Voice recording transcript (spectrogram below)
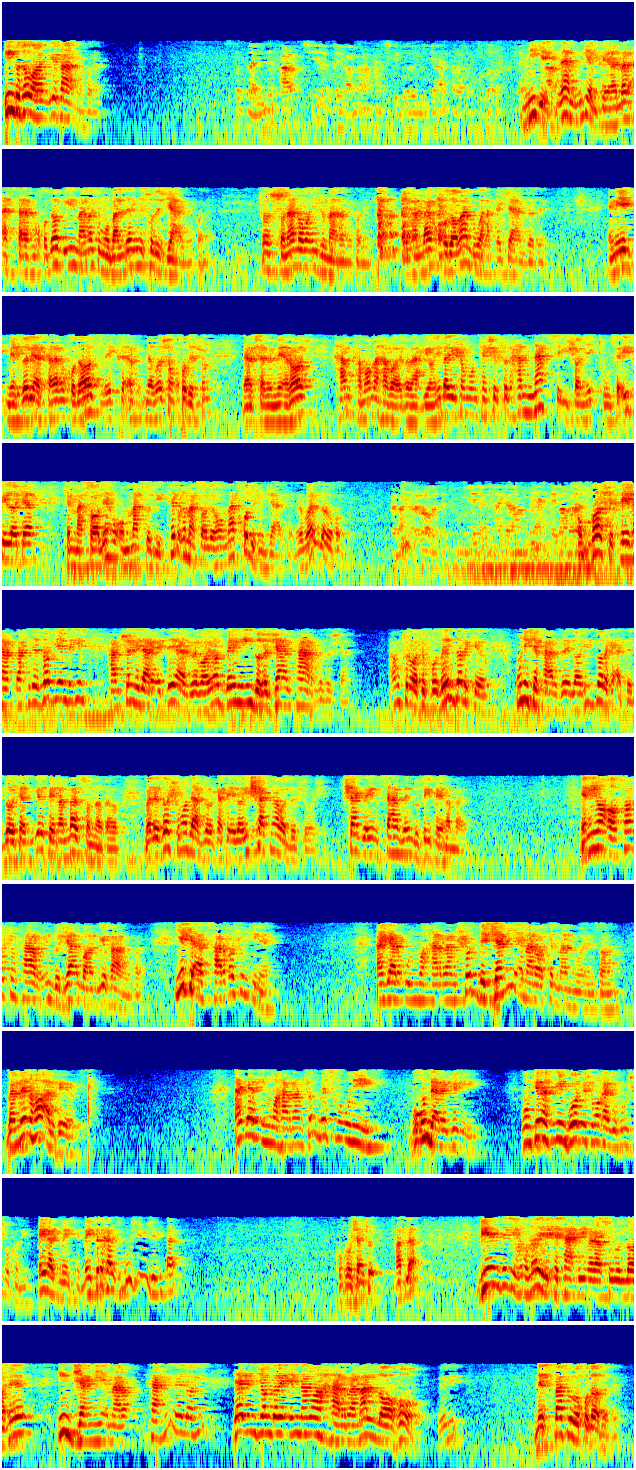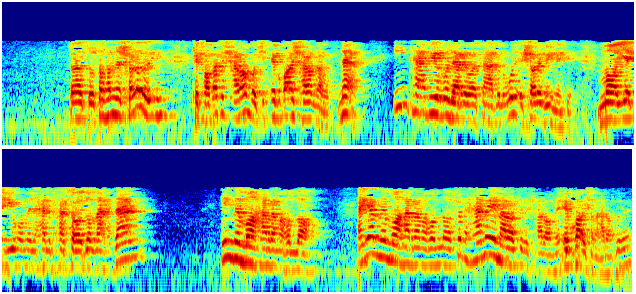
این دو تا با هم دیگه فرق می‌کنه. دلیل فرق چیه؟ پیغمبر هم که داره میگه از طرف خدا. میگه نه میگه پیغمبر از طرف خدا به این معنا که مبلغ نیست خودش جهل می‌کنه. چون سنن با ما اینجور معنا می‌کنیم. پیغمبر خداوند به حق جهل داده. یعنی یک مقداری از طرف خداست یک مقدارش هم خودشون. در شب معراج هم تمام حقایق وحیانی برای ایشان منکشف شد هم نفس ایشان یک توسعه پیدا کرد که مصالح امت رو دید. طبق مصالح امت خودشون جعل کرد روایت داره خب. خب باشه پیغمبر وقتی رضا بیایم بگیم همچنان که در عده از روایات بین این دو تا جعل فرق گذاشتن همونطور روایت فضیل داره که اونی که فرض الهی داره که عده درکت دیگر پیغمبر سنت قرار. و لذا شما در درکت الهی شک نباید داشته باشید. شک در این سر در این دو سه پیغمبر. یعنی اینا آثارشون فرق این دو جعل با هم دیگه فرق می‌کنن یکی از فرقاشون اینه اگر اون محرم شد به جمیع مراتب ممنوع انسان و منها الهرس اگر این محرم شد مثل اونی به اون درجه نیست ممکن است این گرد شما خرید فروش بکنید غیر از میته. میته خرید فروش نمیشه کرد خب روشن شد. مطلب؟ بیایم بگیم اونایی که تحریم رسول الله این جمعی مرا تحریم الهی در اینجا داره انما حرم الله نسبت رو به خدا داده. چون از سلطان هم نشکال داره این کتابتش حرام باشه ابقاش حرام نبود نه. این تعبیر رو در روایت القول اشاره به اینه که ما یجی من هل فساد و محزن این به ما حرمه الله. اگر من ما حرمه الله شد همه مراتبش حرامه. ابقاش هم حرامه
